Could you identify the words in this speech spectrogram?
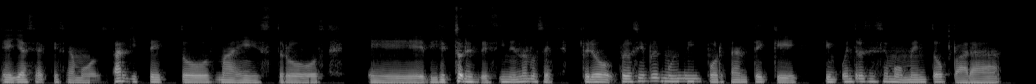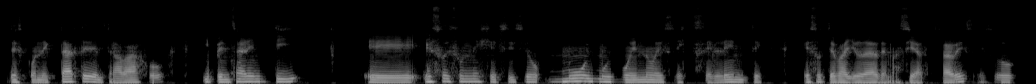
eh, ya sea que seamos arquitectos, maestros, eh, directores de cine, no lo sé, pero, pero siempre es muy, muy importante que, que encuentres ese momento para desconectarte del trabajo y pensar en ti eh, eso es un ejercicio muy, muy bueno, es excelente. Eso te va a ayudar demasiado, ¿sabes? Eso,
